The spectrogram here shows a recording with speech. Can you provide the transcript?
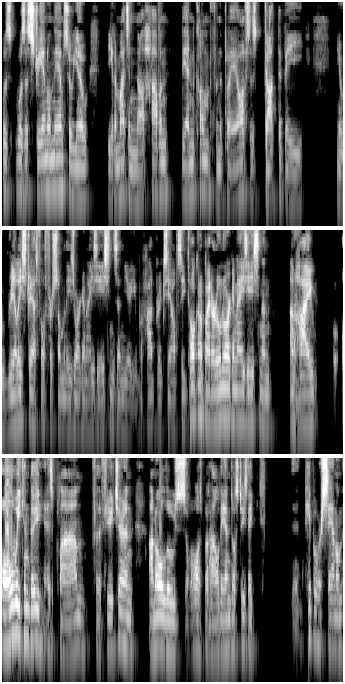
was, was a strain on them. So, you know, you can imagine not having the income from the playoffs has got to be, you know, really stressful for some of these organisations. And you, know, we've had Brooksy obviously talking about our own organisation and, and how all we can do is plan for the future and, and all those hospitality industries. Like uh, people were saying on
